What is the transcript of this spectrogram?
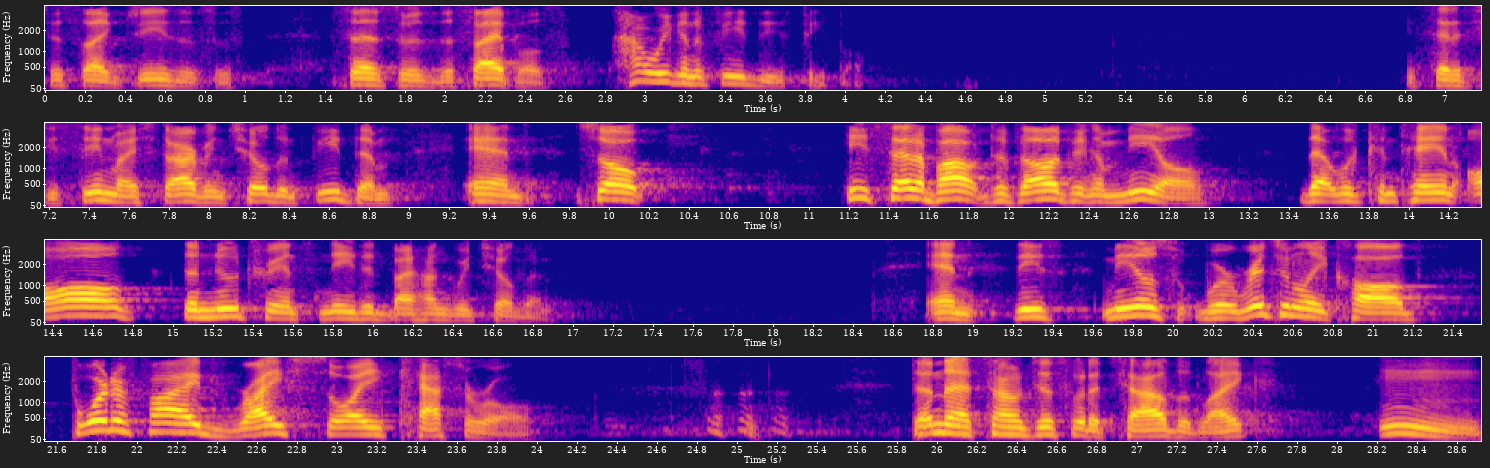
Just like Jesus is, says to his disciples, How are we going to feed these people? He said, If you've seen my starving children, feed them. And so he set about developing a meal that would contain all the nutrients needed by hungry children. And these meals were originally called fortified rice soy casserole. Doesn't that sound just what a child would like? Mmm.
